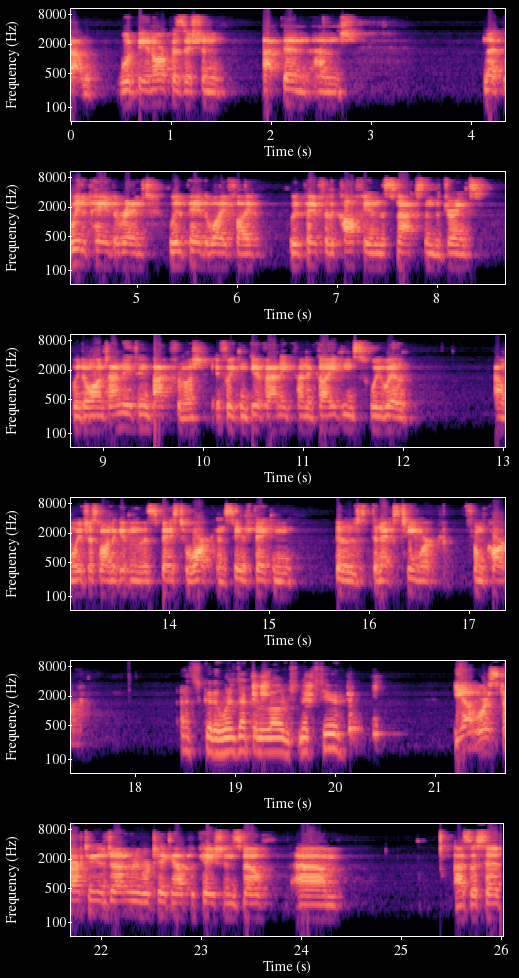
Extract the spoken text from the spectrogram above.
that would be in our position back then, and like we'll pay the rent, we'll pay the Wi-Fi, we'll pay for the coffee and the snacks and the drinks. We don't want anything back from it. If we can give any kind of guidance, we will. and we just want to give them the space to work and see if they can build the next teamwork from Cork. That's good. And when's that going to launch next year? Yeah, we're starting in January. We're taking applications now. Um, as I said,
